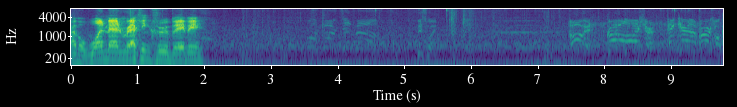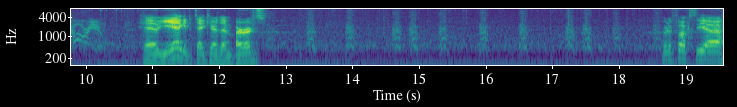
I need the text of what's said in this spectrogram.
I have a one-man wrecking crew, baby. This way. Logan, grab a launcher. Take care of the birds. We'll cover you. Hell yeah, I get to take care of them birds. Where the fuck's the, uh...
